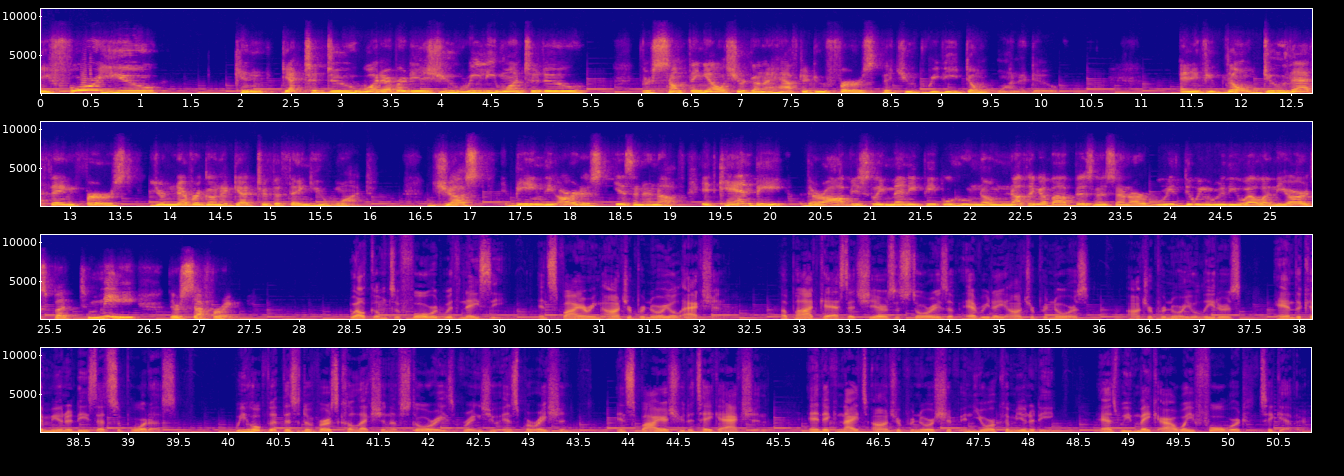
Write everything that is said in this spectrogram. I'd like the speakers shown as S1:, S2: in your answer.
S1: before you can get to do whatever it is you really want to do, there's something else you're going to have to do first that you really don't want to do. And if you don't do that thing first, you're never going to get to the thing you want. Just being the artist isn't enough. It can be. There are obviously many people who know nothing about business and are re- doing really well in the arts, but to me, they're suffering.
S2: Welcome to Forward with NACCE, Inspiring Entrepreneurial Action, a podcast that shares the stories of everyday entrepreneurs, entrepreneurial leaders, and the communities that support us. We hope that this diverse collection of stories brings you inspiration, inspires you to take action, and ignites entrepreneurship in your community as we make our way forward together.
